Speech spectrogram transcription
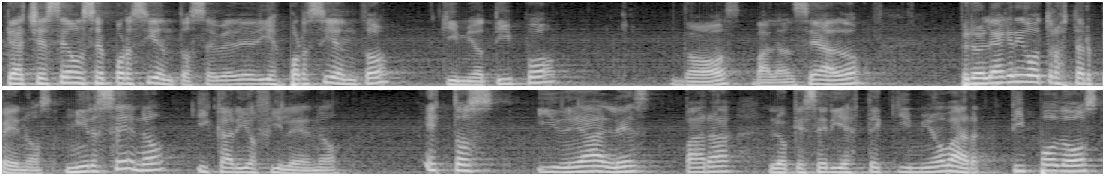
THC 11%, CBD 10%, quimiotipo 2, balanceado, pero le agrego otros terpenos, mirceno y cariofileno. Estos ideales para lo que sería este quimiobar tipo 2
